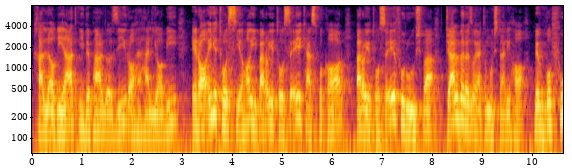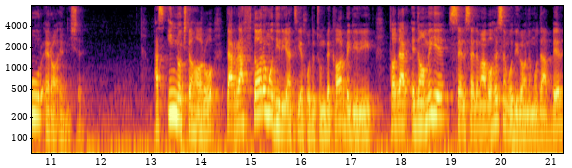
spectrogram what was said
خلاقیت، ایده پردازی، راه حلیابی، ارائه توصیه هایی برای توسعه کسب و کار، برای توسعه فروش و جلب رضایت مشتری ها به وفور ارائه میشه. پس این نکته ها رو در رفتار مدیریتی خودتون به کار بگیرید تا در ادامه سلسله مباحث مدیران مدبر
